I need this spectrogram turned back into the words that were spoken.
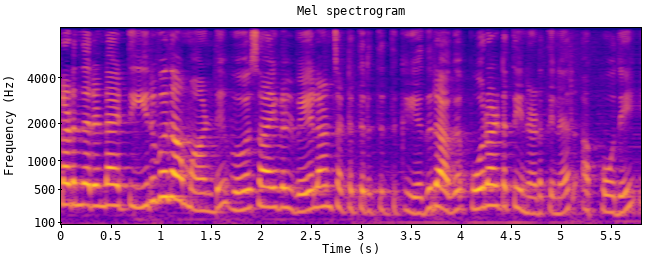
கடந்த ரெண்டாயிரத்தி இருபதாம் ஆண்டு விவசாயிகள் வேளாண் சட்டத்திருத்தத்துக்கு எதிராக போராட்டத்தை நடத்தினர். அப்போதே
